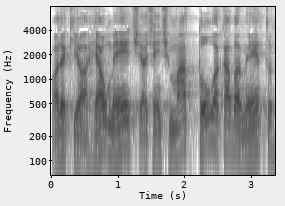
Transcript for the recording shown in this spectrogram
Olha aqui, ó, realmente a gente matou o acabamento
